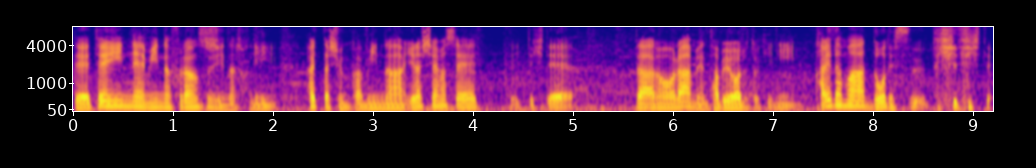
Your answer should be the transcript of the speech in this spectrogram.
で店員ねみんなフランス人なのに入った瞬間みんな「いらっしゃいませ」って言ってきてであのラーメン食べ終わる時に「替え玉どうです?」って聞いてきて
